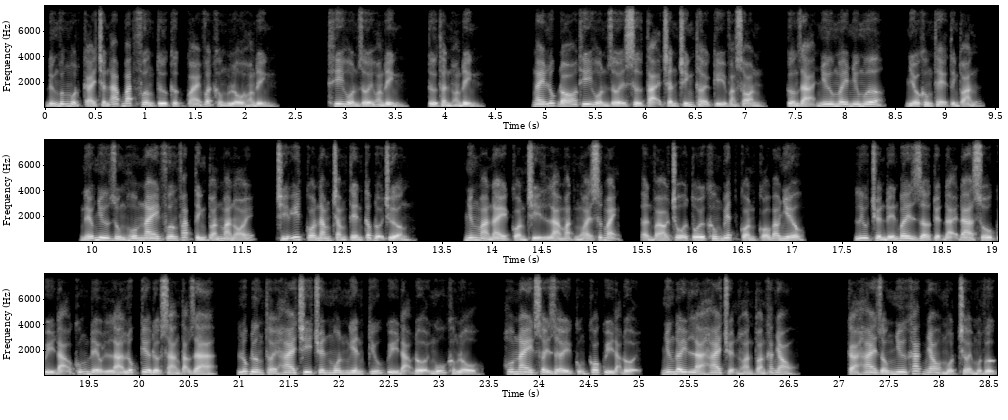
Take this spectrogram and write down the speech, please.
đứng vững một cái chấn áp bắt phương tứ cực quái vật khổng lồ hoàng đình thi hồn giới hoàng đình tử thần hoàng đình ngay lúc đó thi hồn giới xử tại chân chính thời kỳ vàng son, cường giả như mây như mưa, nhiều không thể tính toán. Nếu như dùng hôm nay phương pháp tính toán mà nói chỉ ít có năm trăm tên cấp đội trưởng. Nhưng mà này còn chỉ là mặt ngoài sức mạnh, ẩn vào chỗ tối không biết còn có bao nhiêu. Lưu truyền đến bây giờ tuyệt đại đa số quỷ đạo cũng đều là lúc kia được sáng tạo ra lúc đương thời hai chi chuyên môn nghiên cứu quỷ đạo đội ngũ khổng lồ, hôm nay sợi dày cũng có quỷ đạo đội, nhưng đây là hai chuyện hoàn toàn khác nhau. Cả hai giống như khác nhau một trời một vực.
